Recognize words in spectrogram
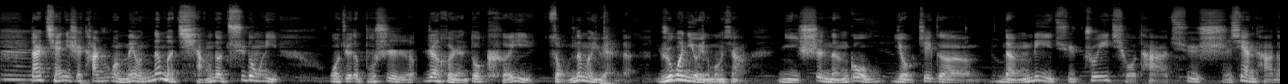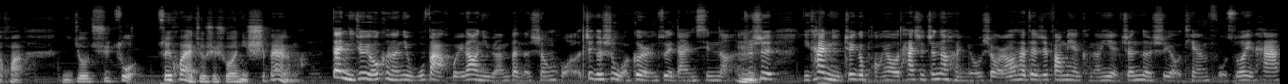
嗯，但是前提是他如果没有那么强的驱动力。我觉得不是任何人都可以走那么远的。如果你有一个梦想，你是能够有这个能力去追求它、去实现它的话，你就去做。最坏就是说你失败了嘛。但你就有可能你无法回到你原本的生活了，这个是我个人最担心的。就是你看你这个朋友，他是真的很优秀，然后他在这方面可能也真的是有天赋，所以他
